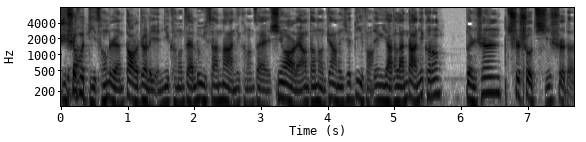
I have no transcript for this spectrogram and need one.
你社会底层的人到了这里，你可能在路易斯安那，你可能在新奥尔良等等这样的一些地方，那个亚特兰大，你可能本身是受歧视的，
